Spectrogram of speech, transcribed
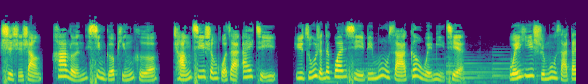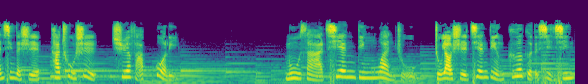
事实上，哈伦性格平和。长期生活在埃及，与族人的关系比穆萨更为密切。唯一使穆萨担心的是，他处事缺乏魄力。穆萨千叮万嘱，主要是坚定哥哥的信心。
